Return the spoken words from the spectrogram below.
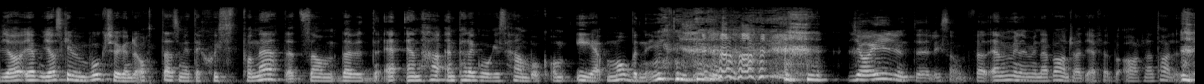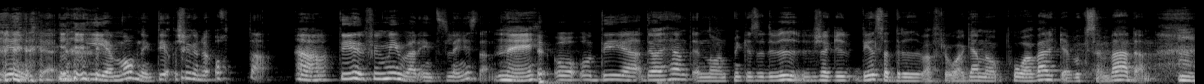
jag, jag- skrev en bok 2008 som heter Schysst på nätet. Som, där vi, en, en pedagogisk handbok om e-mobbning. jag är ju inte liksom, för även mina, mina barn tror att jag är född på 1800-talet. Så är jag inte. Men e-mobbning, det är 2008. Ja. Det är för min värld inte så länge sedan. Nej. Och, och det, det har hänt enormt mycket. Så det vi, vi försöker dels att driva frågan och påverka vuxenvärlden. Mm.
